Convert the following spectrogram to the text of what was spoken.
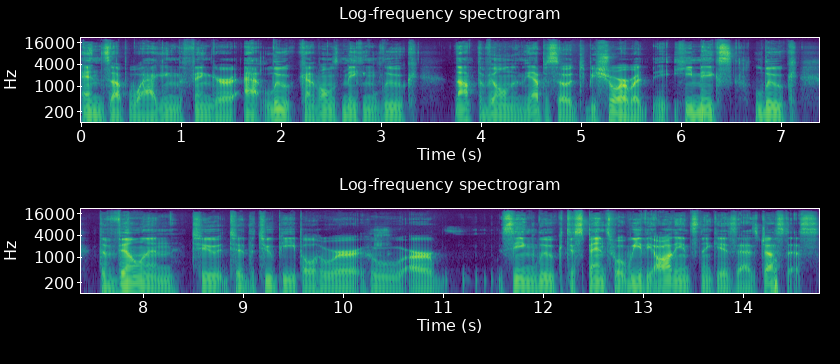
ends up wagging the finger at Luke, kind of almost making Luke not the villain in the episode, to be sure, but he makes Luke the villain to to the two people who are who are seeing Luke dispense what we the audience think is as justice.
